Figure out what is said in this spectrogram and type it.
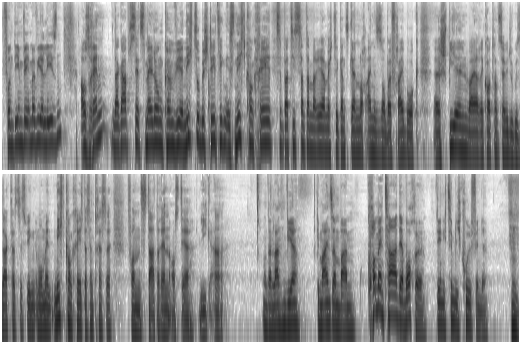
von dem wir immer wieder lesen? Aus Rennes, da gab es jetzt Meldungen, können wir nicht so bestätigen, ist nicht konkret. Baptiste Santa Maria möchte ganz gerne noch eine Saison bei Freiburg äh, spielen, war ja Rekordtransfer, wie du gesagt hast. Deswegen im Moment nicht konkret das Interesse von Stade Rennes aus der Ligue 1. Und dann landen wir gemeinsam beim Kommentar der Woche, den ich ziemlich cool finde. Hm.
